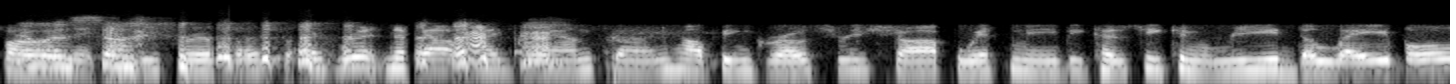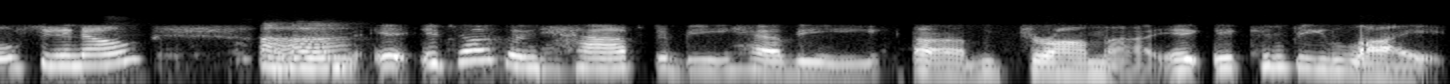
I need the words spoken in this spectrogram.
fun. It, was can so- be frivolous. I've written about my grandson helping grocery shop with me because he can read the labels, you know? Uh Um, it, it doesn't have to be heavy um, drama. It, it can be light.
